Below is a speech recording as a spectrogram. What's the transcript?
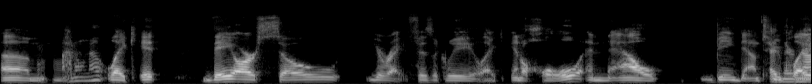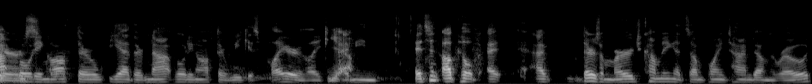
um, mm-hmm. I don't know. Like it, they are so. You're right, physically like in a hole, and now being down two and they're players. Not voting off their yeah, they're not voting off their weakest player. Like yeah. I mean, it's an uphill. I, I, there's a merge coming at some point in time down the road,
